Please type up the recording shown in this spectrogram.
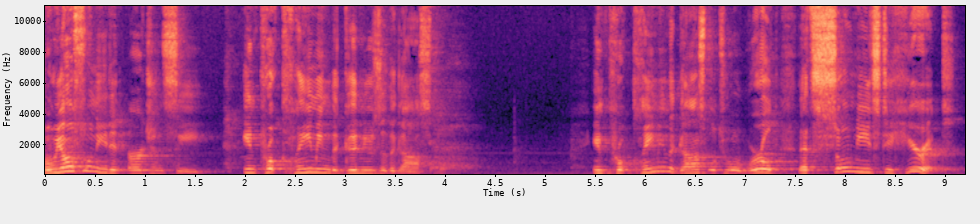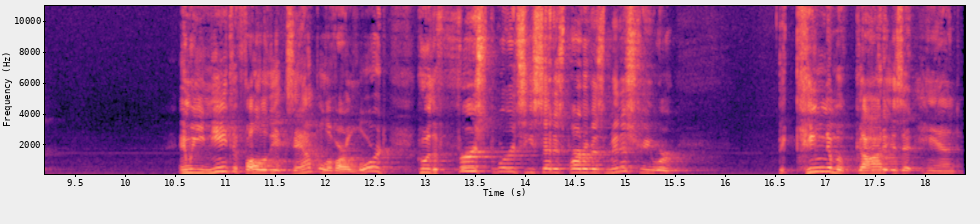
But we also need an urgency in proclaiming the good news of the gospel, in proclaiming the gospel to a world that so needs to hear it. And we need to follow the example of our Lord, who the first words he said as part of his ministry were, The kingdom of God is at hand.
